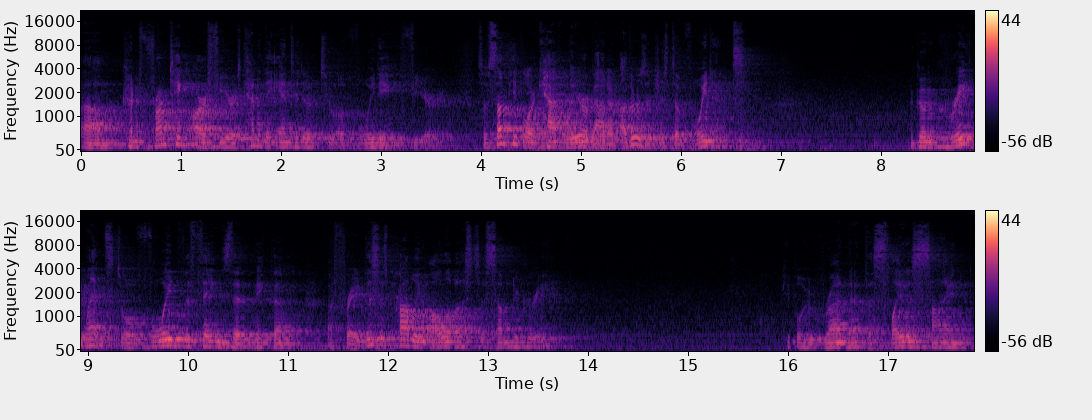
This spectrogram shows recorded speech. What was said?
Um, confronting our fear is kind of the antidote to avoiding fear. So some people are cavalier about it, others are just avoidant. They go to great lengths to avoid the things that make them afraid. This is probably all of us to some degree. People who run at the slightest sign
